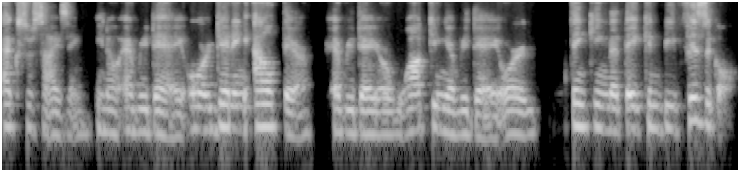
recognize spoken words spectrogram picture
exercising, you know, every day or getting out there every day or walking every day or thinking that they can be physical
